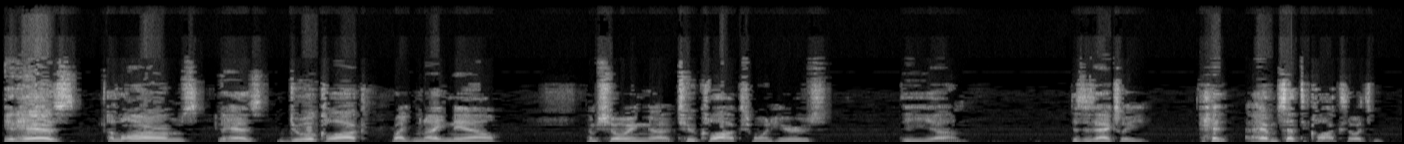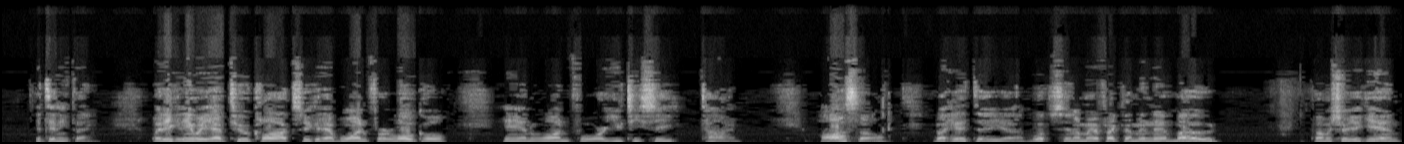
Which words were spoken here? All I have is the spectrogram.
it has alarms. It has dual clock. Right, right now, I'm showing uh, two clocks. One here's the, um, this is actually, I haven't set the clock, so it's, it's anything. But anyway, you have two clocks, so you can have one for local and one for UTC time. Also, if I hit the, uh, whoops, and a matter of fact, I'm in that mode, I'm going to show you again,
